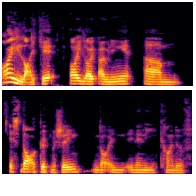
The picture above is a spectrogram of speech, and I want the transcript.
I like it. I like owning it. Um, it's not a good machine, not in, in any kind of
